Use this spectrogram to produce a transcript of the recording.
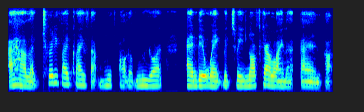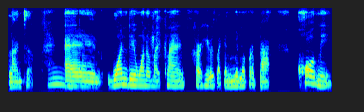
I have like 35 clients that moved out of New York and they went between North Carolina and Atlanta. Mm. And one day, one of my clients, her hair was like in the middle of her back, called me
